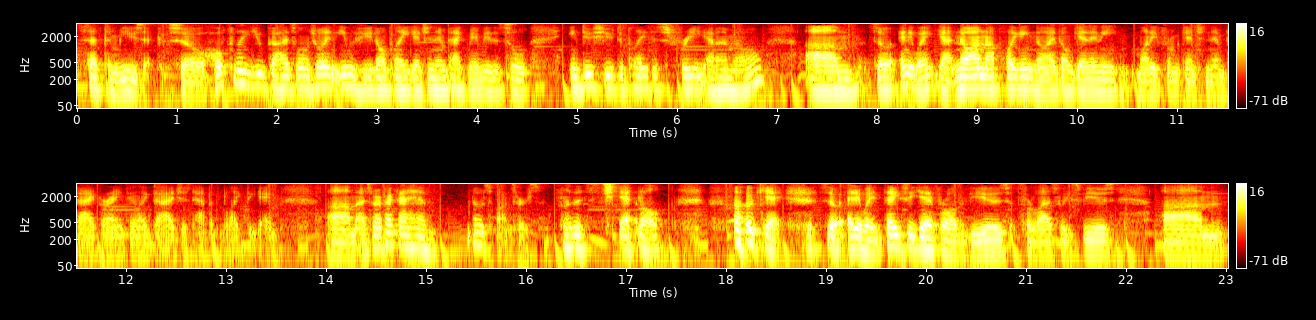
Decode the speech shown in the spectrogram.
set to music. So hopefully you guys will enjoy it. Even if you don't play Genshin Impact, maybe this will induce you to play this free MMO. Um, so anyway, yeah, no, I'm not plugging. No, I don't get any money from Genshin Impact or anything like that. I just happen to like the game. Um, as a matter of fact, I have no sponsors for this channel. okay, so anyway, thanks again for all the views, for last week's views. Um,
